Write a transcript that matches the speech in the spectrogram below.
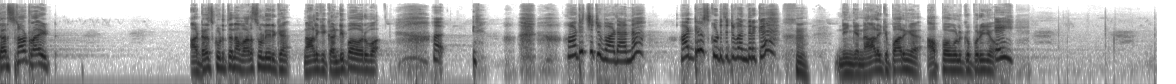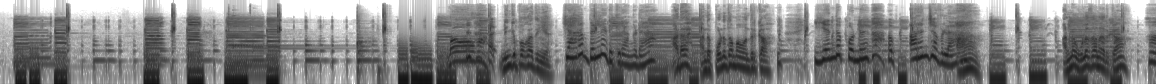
தட்ஸ் நாட் ரைட் அட்ரஸ் கொடுத்து நான் வர சொல்லியிருக்கேன். நாளைக்கு கண்டிப்பா வருவா. அடிச்சிட்டு வாடான்னா அட்ரஸ் கொடுத்துட்டு வந்திருக்க? நீங்க நாளைக்கு பாருங்க அப்ப உங்களுக்கு புரியும். நீங்க போகாதீங்க. யாரோ பெல் அடிக்கிறாங்கடா. அட அந்த பொண்ணு தாமா வந்திருக்கா. எந்த பொண்ணு? அரைஞ்சவளா? ஆ, அண்ணன் உள்ளதானே இருக்கான்? ஆ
